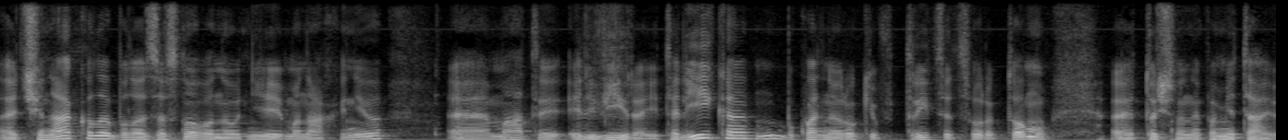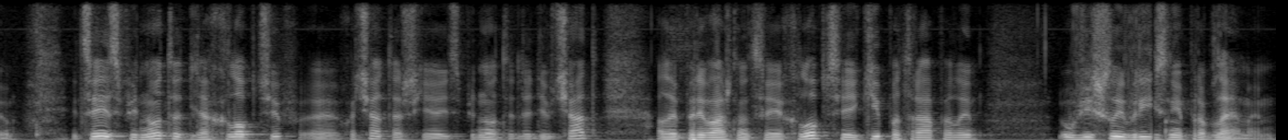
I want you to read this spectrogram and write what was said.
е, Ченаколо була заснована однією монахинею, е, мати Ельвіра, італійка, ну, буквально років 30-40 тому, е, точно не пам'ятаю. І це є спільнота для хлопців, е, хоча теж є і спільнота для дівчат, але переважно це є хлопці, які потрапили, увійшли в різні проблеми.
